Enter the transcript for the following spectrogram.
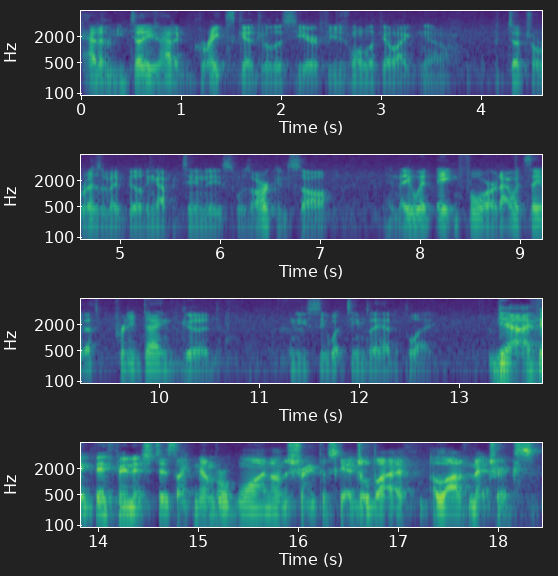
had a, you tell you had a great schedule this year. If you just want to look at like you know potential resume building opportunities, was Arkansas, and they went eight and four, and I would say that's pretty dang good. When you see what teams they had to play. Yeah, I think they finished as like number one on strength of schedule by a lot of metrics,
